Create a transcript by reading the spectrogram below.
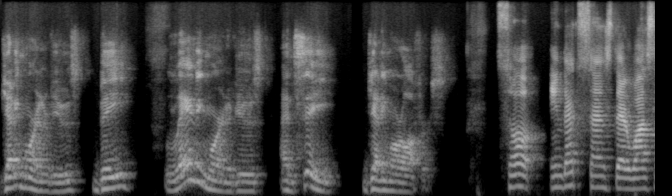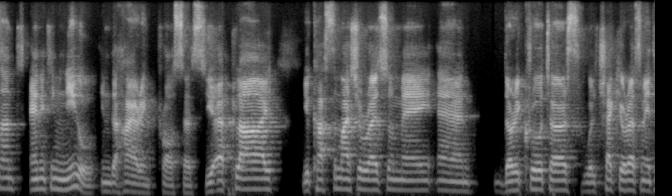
getting more interviews, B, landing more interviews, and C, getting more offers. So in that sense, there wasn't anything new in the hiring process. You apply, you customize your resume and the recruiters will check your resume if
